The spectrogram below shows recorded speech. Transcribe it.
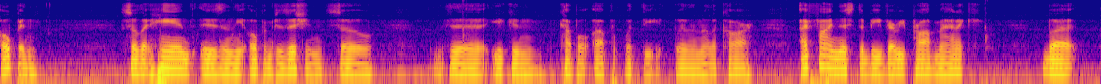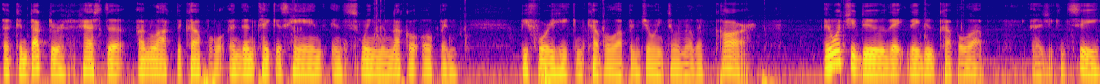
open so the hand is in the open position so the you can couple up with the with another car. I find this to be very problematic, but a conductor has to unlock the couple and then take his hand and swing the knuckle open before he can couple up and join to another car. And once you do, they, they do couple up, as you can see.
